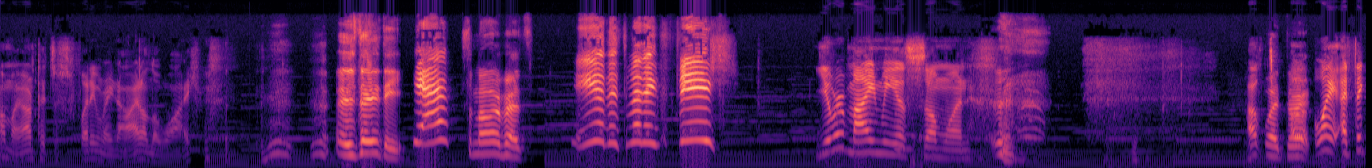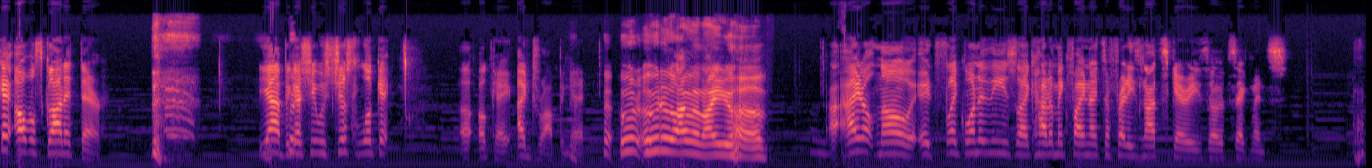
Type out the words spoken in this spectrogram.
Oh, my armpits are sweating right now. I don't know why. hey, Stacy. Yeah? Some armpits. Ew, they're smelling fish. You remind me of someone. Oh, What, uh, wait, I think I almost got it there. Yeah, because she was just looking. Uh, okay, I'm dropping it. who, who do I remind you of? I, I don't know. It's like one of these like how to make Five Nights at Freddy's not scary so segments.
